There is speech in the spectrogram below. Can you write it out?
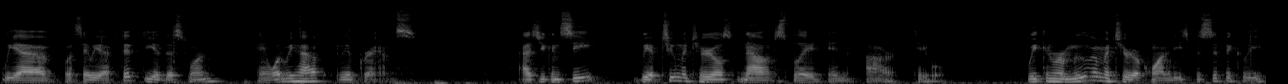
We have, let's say we have 50 of this one. And what do we have? We have grams. As you can see, we have two materials now displayed in our table. We can remove a material quantity specifically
